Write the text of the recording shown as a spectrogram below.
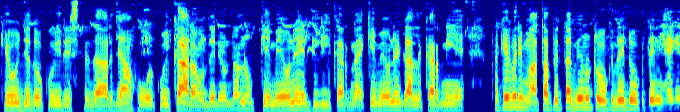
ਕਿ ਉਹ ਜਦੋਂ ਕੋਈ ਰਿਸ਼ਤੇਦਾਰ ਜਾਂ ਹੋਰ ਕੋਈ ਘਰ ਆਉਂਦੇ ਨੇ, ਉਹਨਾਂ ਨੂੰ ਕਿਵੇਂ ਉਹਨੇ ਡੀਲ ਕਰਨਾ ਹੈ, ਕਿਵੇਂ ਉਹਨੇ ਗੱਲ ਕਰਨੀ ਹੈ, ਤਾਂ ਕਈ ਵਾਰੀ ਮਾਤਾ ਪਿਤਾ ਵੀ ਉਹਨੂੰ ਟੋਕਦੇ ਟੋਕਦੇ ਨਹੀਂ ਹੈਗੇ।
